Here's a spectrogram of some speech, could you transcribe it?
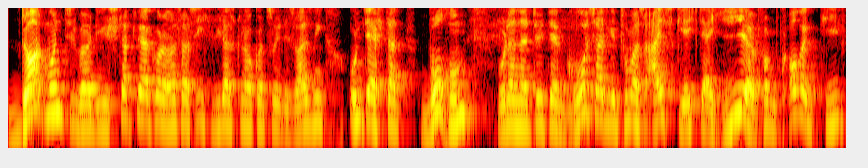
Dortmund über die Stadtwerke oder was weiß ich, wie das genau konstruiert ist, weiß ich nicht, und der Stadt Bochum, wo dann natürlich der großartige Thomas Eiskirch, der hier vom Korrektiv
